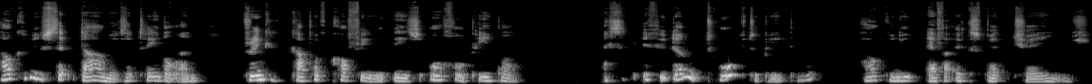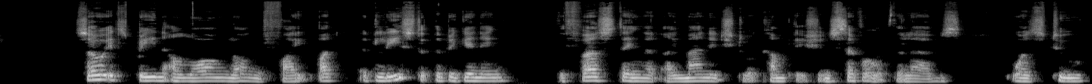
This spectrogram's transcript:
how can you sit down at a table and drink a cup of coffee with these awful people. I said, if you don't talk to people, how can you ever expect change? So it's been a long, long fight, but at least at the beginning, the first thing that I managed to accomplish in several of the labs was to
